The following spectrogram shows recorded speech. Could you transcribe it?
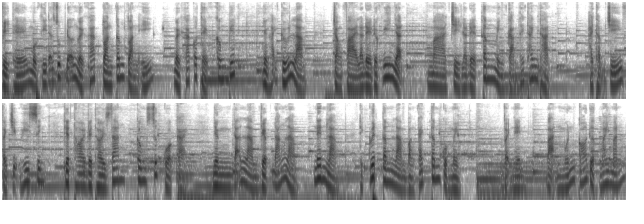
Vì thế, một khi đã giúp đỡ người khác toàn tâm toàn ý, người khác có thể không biết, nhưng hãy cứ làm, chẳng phải là để được ghi nhận mà chỉ là để tâm mình cảm thấy thanh thản, hay thậm chí phải chịu hy sinh, thiệt thòi về thời gian, công sức của cải, nhưng đã làm việc đáng làm, nên làm thì quyết tâm làm bằng cách tâm của mình. Vậy nên, bạn muốn có được may mắn,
